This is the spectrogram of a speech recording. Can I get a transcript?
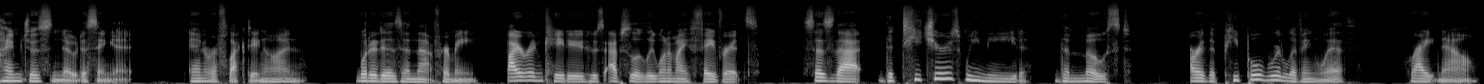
I'm just noticing it and reflecting on what it is in that for me. Byron Katie, who's absolutely one of my favorites, says that the teachers we need the most are the people we're living with right now.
